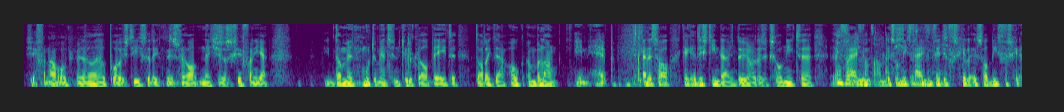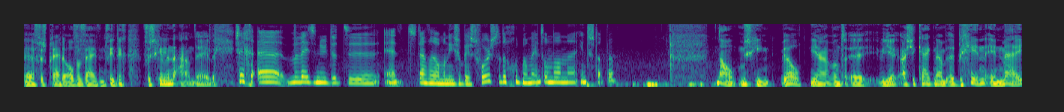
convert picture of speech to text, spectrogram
zeg van nou Rob, je bent wel heel positief. Dat ik dus wel netjes als ik zeg van ja, dan moeten mensen natuurlijk wel weten dat ik daar ook een belang in heb. En het zal, kijk, het is 10.000 euro, dus ik zal niet, eh, vijf- ik zal niet dus niet 25 verschillen, ik zal niet vers- eh, verspreiden over 25 verschillende aandelen. Zeg, eh, we weten nu dat het staat er allemaal niet zo best voor. Is dat een goed moment om dan in te stappen? Nou, misschien wel, ja. Want je, als je kijkt naar het begin, in mei,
